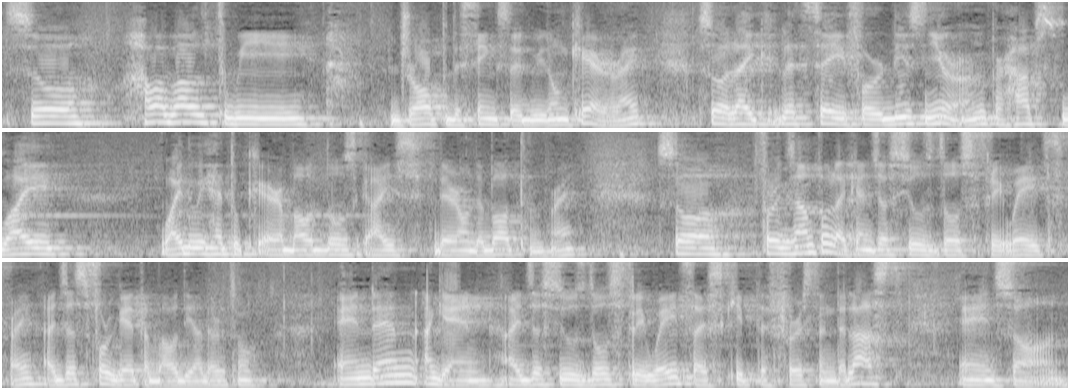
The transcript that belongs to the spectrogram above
So how about we drop the things that we don't care, right? So like, let's say for this neuron, perhaps why, why do we have to care about those guys there on the bottom, right? So for example, I can just use those three weights, right? I just forget about the other two. And then again, I just use those three weights, I skip the first and the last, and so on.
